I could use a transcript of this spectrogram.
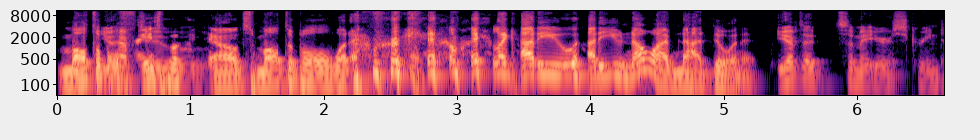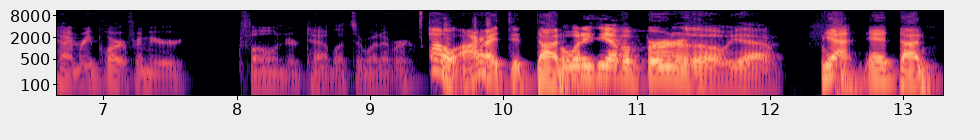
multiple have Facebook to, accounts, multiple whatever account. like how do you how do you know I'm not doing it? You have to submit your screen time report from your phone or tablets or whatever. Oh, all right, done. But what if you have a burner though? Yeah. Yeah, yeah, done.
